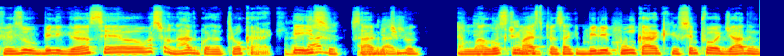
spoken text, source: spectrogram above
Fez o Billy Gunn ser ovacionado quando entrou, cara. Que, É verdade, isso, é sabe? verdade. tipo, é maluco demais muito. pensar que Billy Coon, um cara que sempre foi odiado em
